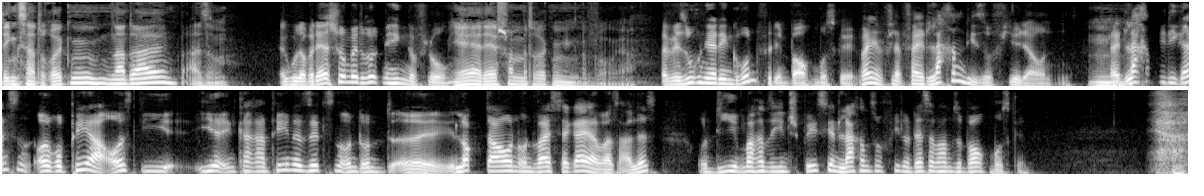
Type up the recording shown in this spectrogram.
Dings hat Rücken, Nadal. Also, Ja gut, aber der ist schon mit Rücken hingeflogen. ja, yeah, der ist schon mit Rücken hingeflogen, ja. Weil wir suchen ja den Grund für den Bauchmuskel. Meine, Vielleicht, vielleicht lachen die so viel da unten. Mhm. Vielleicht lachen die die ganzen Europäer aus, die hier in Quarantäne sitzen und, und äh, Lockdown und weiß der Geier was alles. Und die machen sich ein Späßchen, lachen so viel und deshalb haben sie Bauchmuskeln. Ja.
